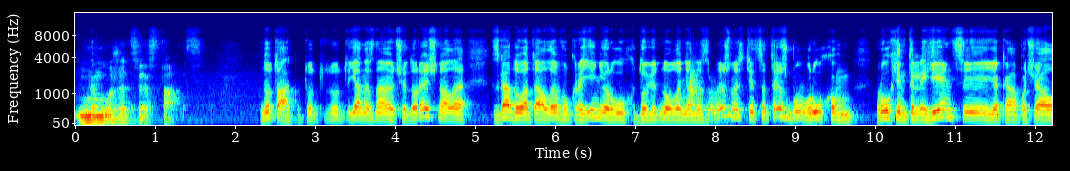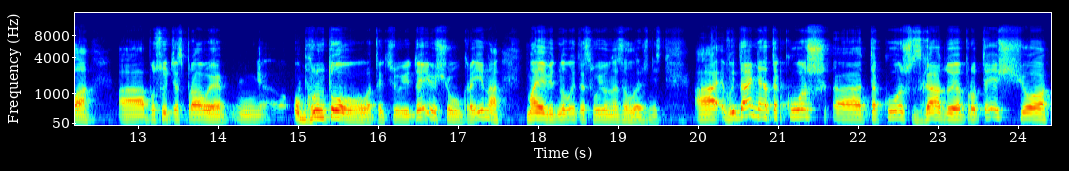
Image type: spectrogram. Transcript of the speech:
не може це статися. Ну так, тут, тут я не знаю, чи доречно, але згадувати, але в Україні рух до відновлення незалежності це теж був рухом рух інтелігенції, яка почала по суті справи обґрунтовувати цю ідею, що Україна має відновити свою незалежність. А видання також, також згадує про те, що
